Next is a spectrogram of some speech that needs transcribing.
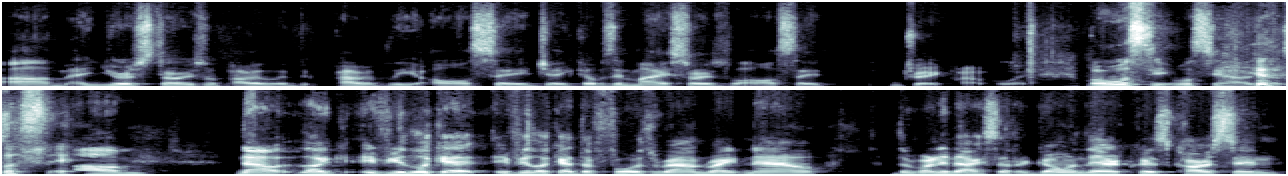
Um, and your stories will probably probably all say Jacobs, and my stories will all say Drake probably. But we'll see. We'll see how it goes. See. Um, now, like if you look at if you look at the fourth round right now, the running backs that are going there: Chris Carson,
